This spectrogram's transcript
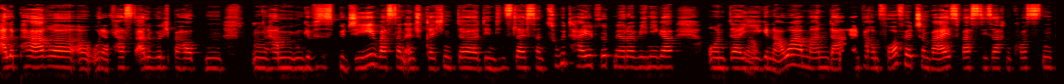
alle Paare oder fast alle, würde ich behaupten, haben ein gewisses Budget, was dann entsprechend den Dienstleistern zugeteilt wird, mehr oder weniger. Und Ja. je genauer man da einfach im Vorfeld schon weiß, was die Sachen kosten,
